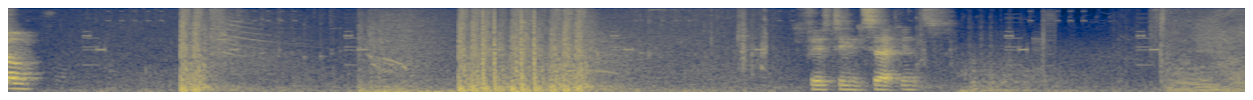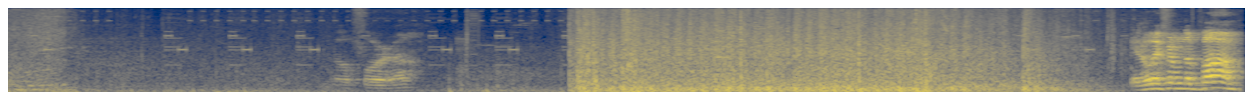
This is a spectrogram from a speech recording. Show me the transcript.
Saw. Fifteen seconds. Go for it, huh? Get away from the bomb.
